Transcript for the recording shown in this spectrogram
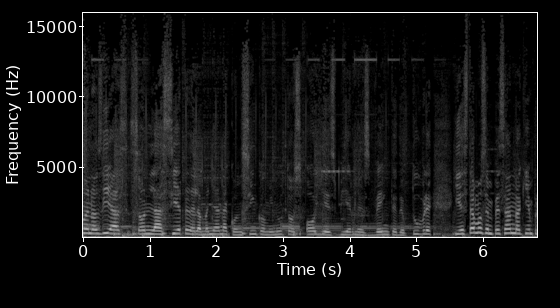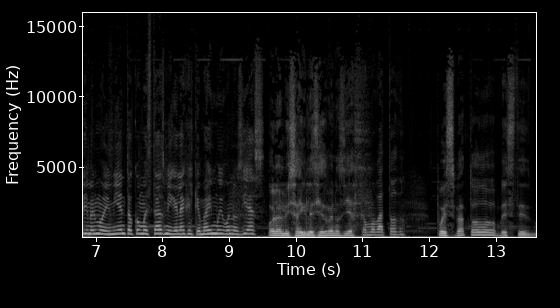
Buenos días, son las 7 de la mañana con 5 minutos, hoy es viernes 20 de octubre y estamos empezando aquí en primer movimiento. ¿Cómo estás Miguel Ángel Quemain? Muy buenos días. Hola Luisa Iglesias, buenos días. ¿Cómo va todo? Pues va todo, este,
